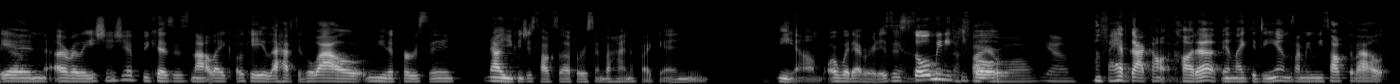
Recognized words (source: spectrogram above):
I in a relationship because it's not like, okay, I have to go out, meet a person. Now you can just talk to a person behind a fucking DM or whatever it is. There's Yeah, so many people firewall. Yeah. if I have got ca- caught up in like the DMs. I mean, we talked about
